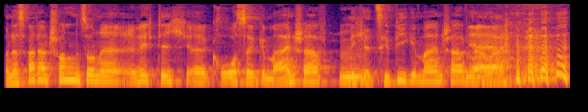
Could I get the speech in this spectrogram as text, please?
Und das war dann schon so eine richtig große Gemeinschaft, nicht jetzt Hippie-Gemeinschaft, Ja, aber ja.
